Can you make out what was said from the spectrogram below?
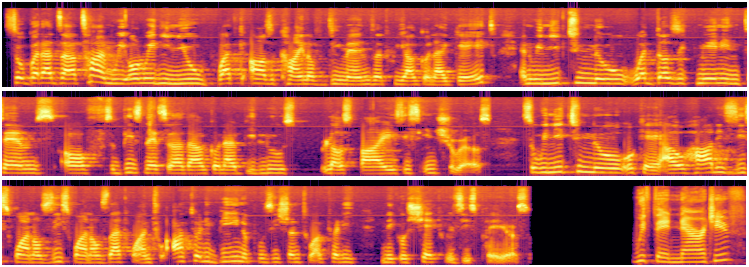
So, but at that time, we already knew what are the kind of demands that we are gonna get, and we need to know what does it mean in terms of the business that are gonna be lose, lost by these insurers. So we need to know, okay, how hard is this one or this one or that one to actually be in a position to actually negotiate with these players. With their narrative,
